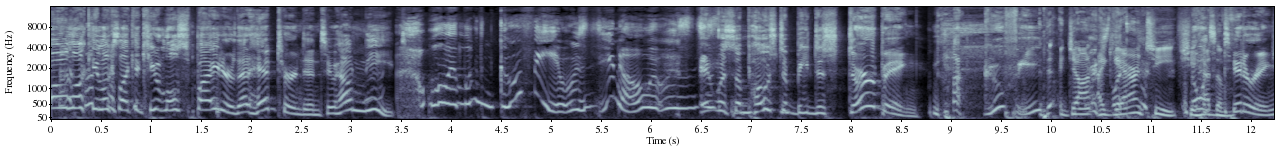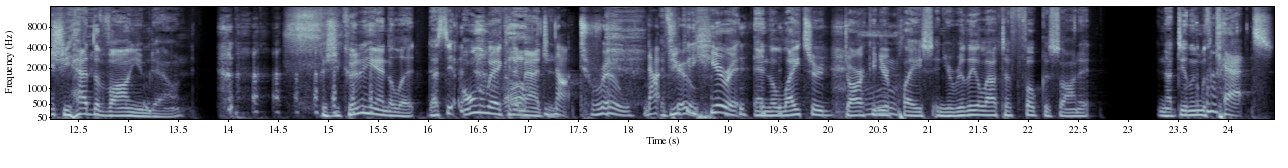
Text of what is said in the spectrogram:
Oh, look, he looks like a cute little spider that head turned into. How neat. well, it looked goofy. It was you know it was It was supposed to be disturbing, not goofy. Jon, I It's like- guarantee she no had the tittering. she had the volume down because she couldn't handle it. That's the only way I could oh, imagine. not true. Not if you true. could hear it and the lights are dark in your mm. place and you're really allowed to focus on it, and not dealing with cats.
